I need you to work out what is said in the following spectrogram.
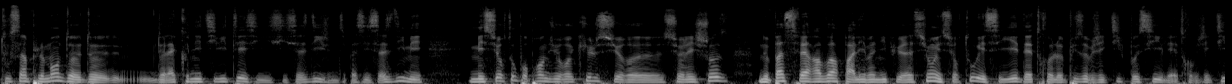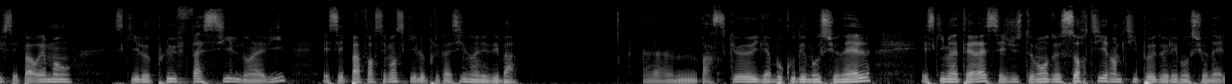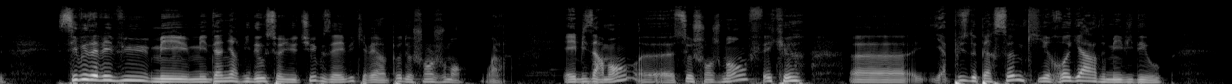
tout simplement de, de, la cognitivité, si, si, ça se dit, je ne sais pas si ça se dit, mais mais surtout pour prendre du recul sur, euh, sur les choses, ne pas se faire avoir par les manipulations et surtout essayer d'être le plus objectif possible. Et être objectif, c'est pas vraiment ce qui est le plus facile dans la vie et c'est pas forcément ce qui est le plus facile dans les débats. Euh, parce qu'il y a beaucoup d'émotionnel et ce qui m'intéresse, c'est justement de sortir un petit peu de l'émotionnel. Si vous avez vu mes, dernières vidéos sur YouTube, vous avez vu qu'il y avait un peu de changement. Voilà. Et bizarrement, euh, ce changement fait que euh, il y a plus de personnes qui regardent mes vidéos.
